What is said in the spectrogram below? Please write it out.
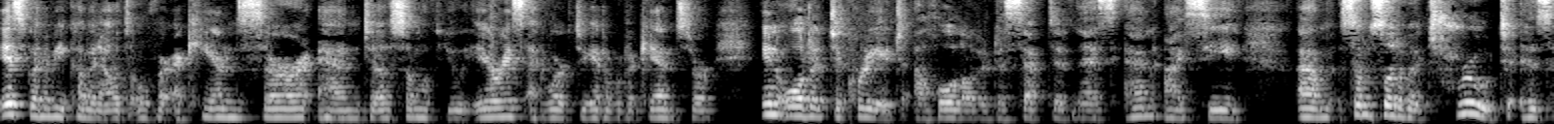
is going to be coming out over a Cancer and uh, some of you Aries at work together with a Cancer in order to create a whole lot of deceptiveness. And I see um, some sort of a truth is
